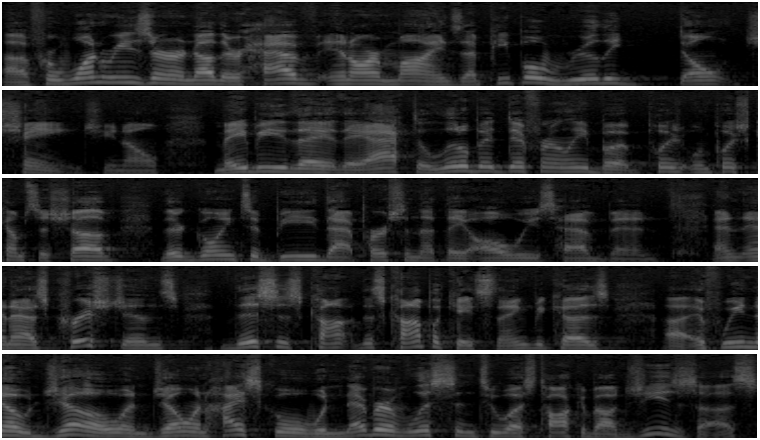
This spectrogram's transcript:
uh, for one reason or another, have in our minds that people really don't change, you know. Maybe they, they act a little bit differently, but push, when push comes to shove, they're going to be that person that they always have been. And, and as Christians, this, is com- this complicates things because uh, if we know Joe, and Joe in high school would never have listened to us talk about Jesus,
